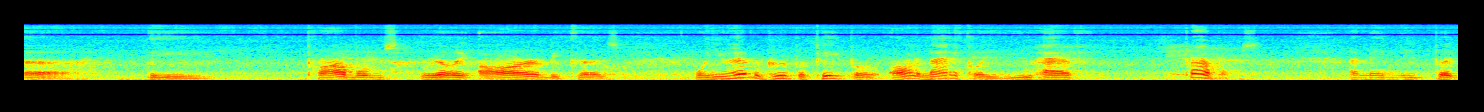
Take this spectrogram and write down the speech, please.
uh, the problems really are because when you have a group of people, automatically you have problems. I mean, you put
